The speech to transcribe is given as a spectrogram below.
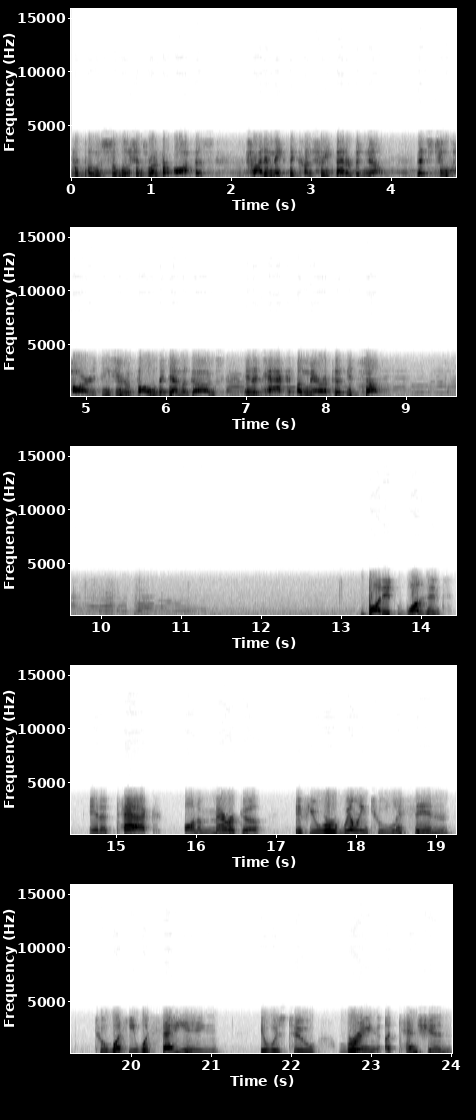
propose solutions, run for office, try to make the country better. But no, that's too hard. It's easier to follow the demagogues and attack America itself. But it wasn't an attack on America if you were willing to listen to what he was saying. It was to bring attention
